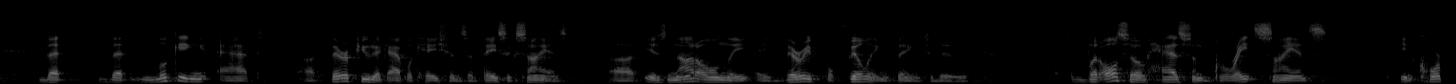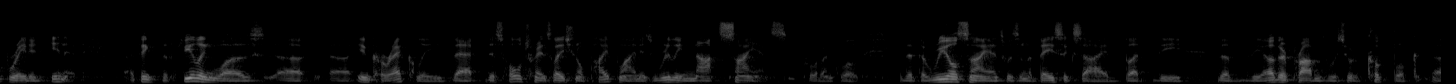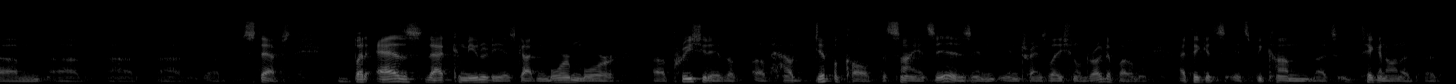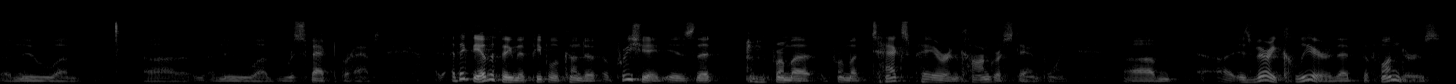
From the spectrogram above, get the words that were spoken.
that that looking at uh, therapeutic applications of basic science uh, is not only a very fulfilling thing to do, but also has some great science incorporated in it. I think the feeling was uh, uh, incorrectly that this whole translational pipeline is really not science, quote unquote. That the real science was in the basic side, but the the, the other problems were sort of cookbook um, uh, steps. But as that community has gotten more and more uh, appreciative of, how difficult the science is in, translational drug development, I think it's it's become it's taken on a, new um, uh, a new uh, respect, perhaps. I think the other thing that people have come to appreciate is that from a from a taxpayer and Congress standpoint, um, uh, it's very clear that the funders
